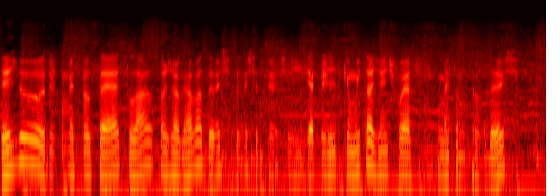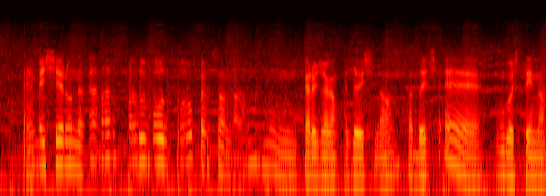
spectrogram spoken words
Desde o, que começou o CS lá, eu só jogava Dust, Dust, Dust. E acredito que muita gente foi assim, começando pelo Dust. Aí mexeram nela, quando voltou o personal, não quero jogar mais Dust não. A Dust é. não gostei não.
